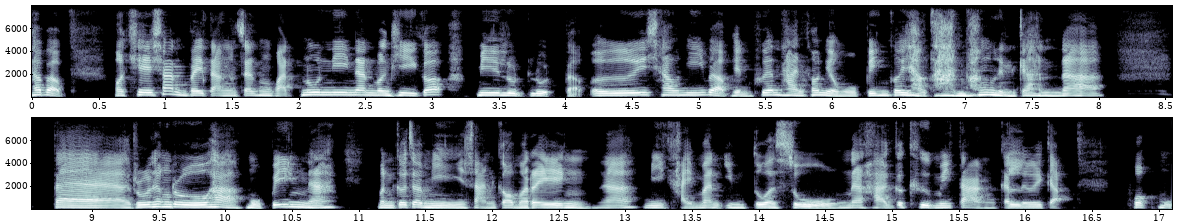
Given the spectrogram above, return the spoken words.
ถ้าแบบวัเคชั่นไปต่างจังหวัดนู่นนี่นั่นบางทีก็มีหลุดๆแบบเอ้ยเช้านี้แบบเห็นเพื่อนทานข้าวเหนียวหมูปิ้งก็อยากทานบ้างเหมือนกันนะคะแต่รู้ทั้งรู้ค่ะ หมูปิ้งนะ มันก็จะมีสารก่อมะเร็งนะ มีไขมันอิ่มตัวสูงนะคะ ก็คือไม่ต่างกันเลยกับพวกหมู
